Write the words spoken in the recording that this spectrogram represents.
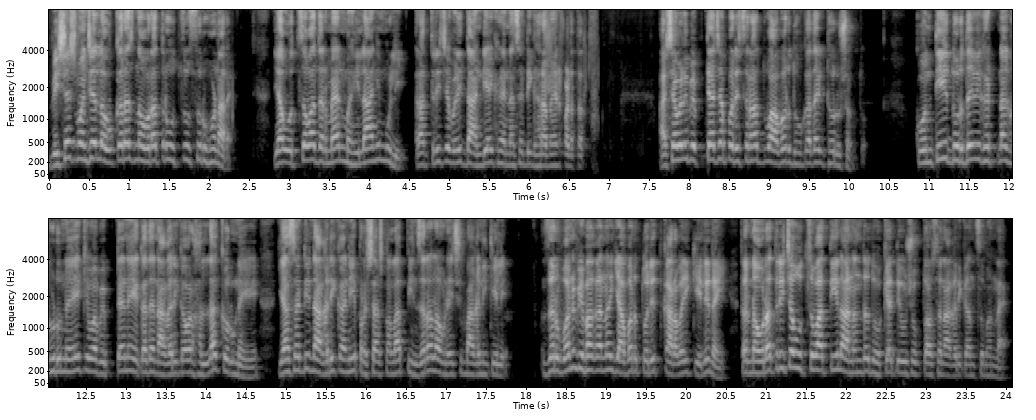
विशेष म्हणजे लवकरच नवरात्र उत्सव सुरू होणार आहे. या उत्सवादरम्यान महिला आणि मुली रात्रीच्या वेळी दांडिया खेळण्यासाठी घराबाहेर पडतात. अशा वेळी बिबट्याच्या परिसरात वावर धोकादायक ठरू शकतो. कोणतीही दुर्दैवी घटना घडू नये किंवा बिबट्याने एखाद्या नागरिकावर हल्ला करू नये यासाठी नागरिकांनी प्रशासनाला पिंजरा लावण्याची मागणी केली. जर वन विभागानं यावर त्वरित कारवाई केली नाही तर नवरात्रीच्या उत्सवातील आनंद धोक्यात येऊ शकतो असं नागरिकांचं म्हणणं आहे.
